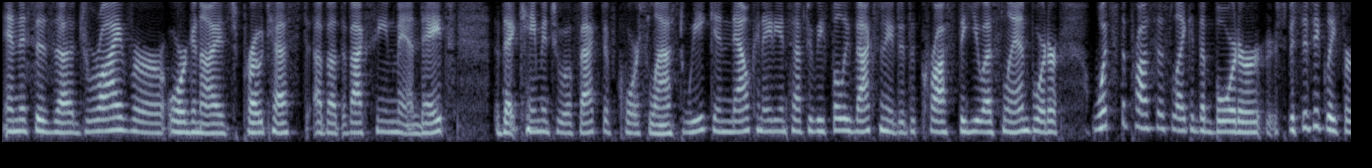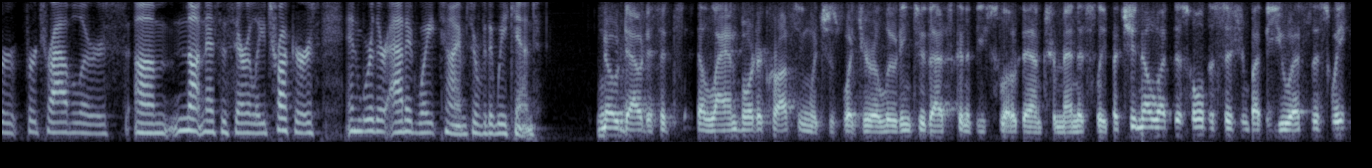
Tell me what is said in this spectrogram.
And this is a driver organized protest about the vaccine mandates that came into effect, of course, last week. And now Canadians have to be fully vaccinated across the U.S. land border. What's the process like at the border, specifically for, for travelers, um, not necessarily truckers? And were there added wait times over the weekend? No doubt if it's a land border crossing, which is what you're alluding to, that's going to be slowed down tremendously. But you know what? This whole decision by the U.S. this week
